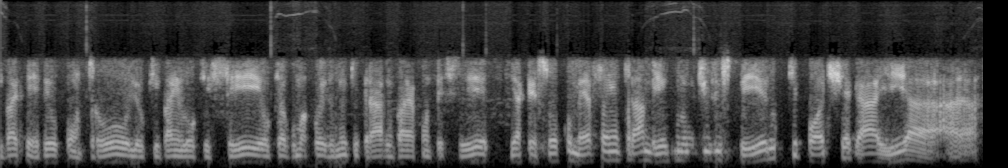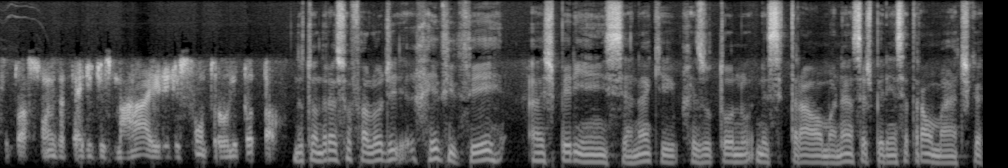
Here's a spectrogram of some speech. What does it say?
que vai perder o controle, ou que vai enlouquecer, ou que alguma coisa muito grave vai acontecer, e a pessoa começa a entrar mesmo num desespero que pode chegar aí a, a situações até de desmaio, de descontrole total. Doutor André, o senhor falou de reviver a experiência né, que resultou no, nesse trauma, né, essa experiência traumática.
